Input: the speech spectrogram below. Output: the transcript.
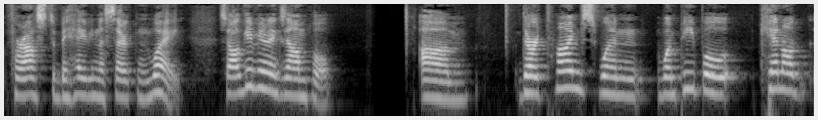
for us to behave in a certain way. So I'll give you an example. Um, there are times when when people cannot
